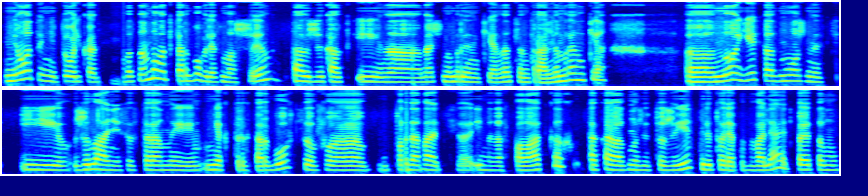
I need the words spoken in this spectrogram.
мед и не только. В основном это торговля с машин, так же как и на ночном рынке, на центральном рынке. Э, но есть возможность и желание со стороны некоторых торговцев э, продавать именно в палатках. Такая возможность тоже есть, территория позволяет, поэтому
